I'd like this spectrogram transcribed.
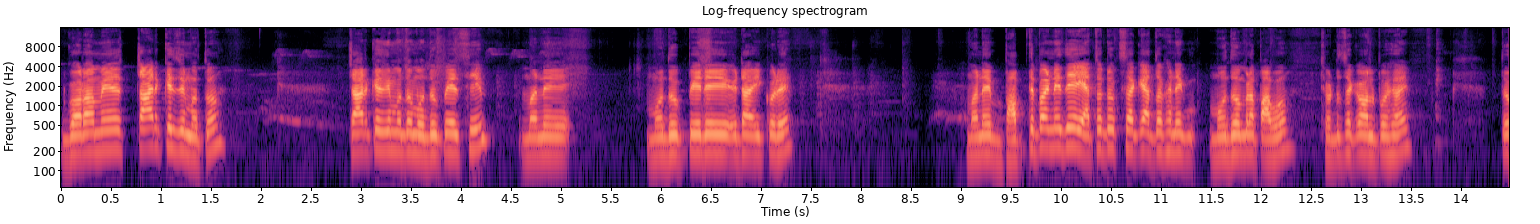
গরমে চার কেজির মতো। চার কেজির মতো মধু পেয়েছি। মানে মধু পেরে এটা ই করে। মানে ভাবতে পারিনি যে এতটুক শাকে এতখানি মধু আমরা পাবো। ছোটো থেকে অল্পই হয়। তো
